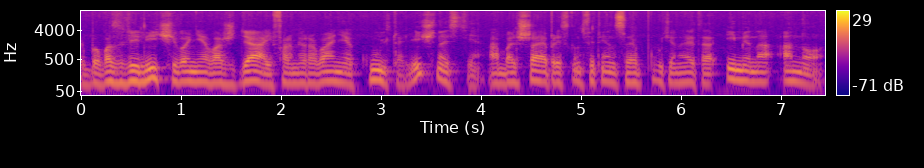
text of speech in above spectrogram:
как бы возвеличивание вождя и формирование культа личности, а большая пресс-конференция Путина это именно оно,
